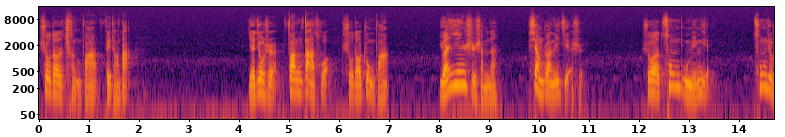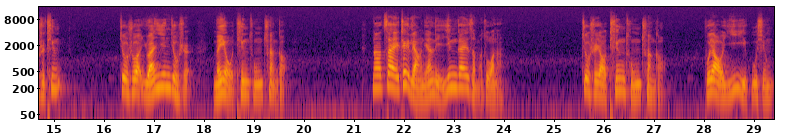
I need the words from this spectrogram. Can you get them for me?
受到的惩罚非常大，也就是犯了大错，受到重罚。原因是什么呢？象传里解释说：“聪不明也，聪就是听。”就说原因就是没有听从劝告。那在这两年里应该怎么做呢？就是要听从劝告，不要一意孤行。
